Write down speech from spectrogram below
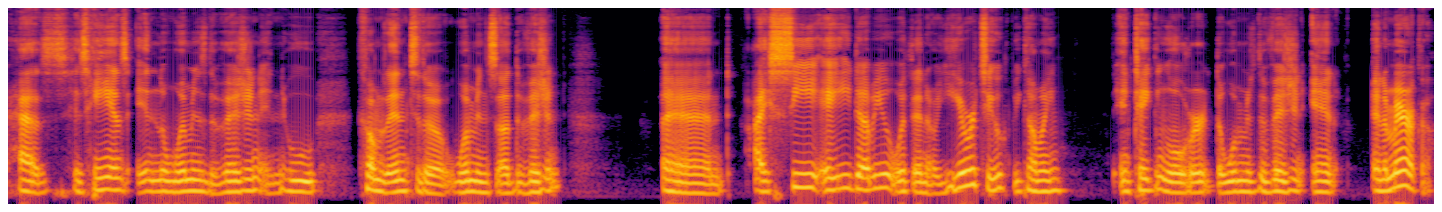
has his hands in the women's division and who comes into the women's uh, division. And I see AEW within a year or two becoming and taking over the women's division in in America.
